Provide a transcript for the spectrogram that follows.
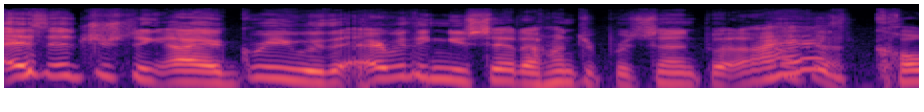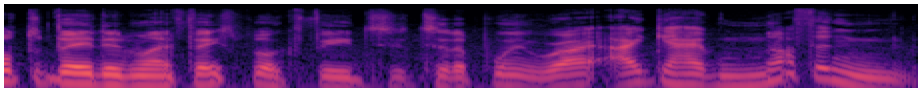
it's interesting. I agree with everything you said 100%, but I have cultivated my Facebook feed to, to the point where I, I have nothing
